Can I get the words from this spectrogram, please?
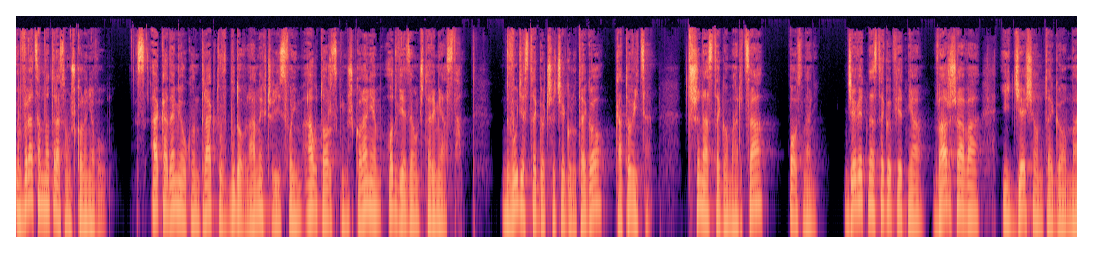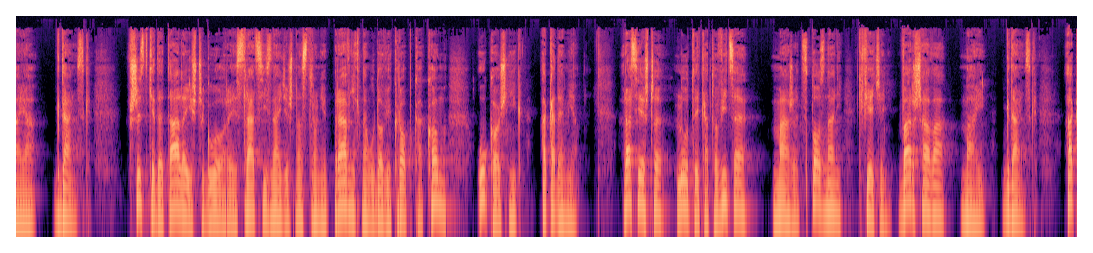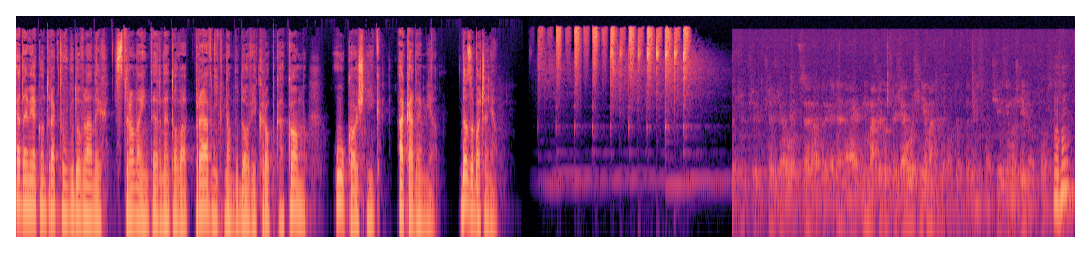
Wracam na trasę szkoleniową. Z Akademią Kontraktów Budowlanych, czyli swoim autorskim szkoleniem, odwiedzę cztery miasta. 23 lutego Katowice, 13 marca Poznań, 19 kwietnia Warszawa i 10 maja Gdańsk. Wszystkie detale i szczegóły o rejestracji znajdziesz na stronie prawniknabudowie.com ukośnik Akademia. Raz jeszcze luty Katowice, marzec Poznań, kwiecień Warszawa, maj Gdańsk. Akademia Kontraktów Budowlanych, strona internetowa prawniknabudowie.com, ukośnik Akademia. Do zobaczenia. Przedział od 0 do 1, a jak nie ma tego przedziału, czy nie ma tego prawdopodobieństwa, czy jest niemożliwe? Mhm.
